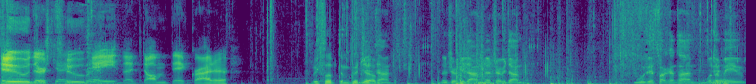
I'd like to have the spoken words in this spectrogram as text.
Dude, there's Gate, two gate. The dumb dick rider. We flipped him. Good No job. time. No trophy time. No trophy time. We get fucking time. What Yeah. me?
